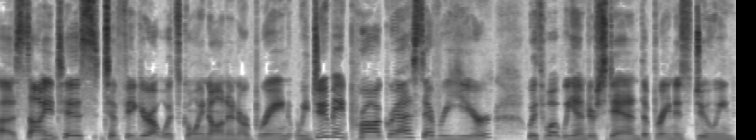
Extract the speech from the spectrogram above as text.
uh, scientists to figure out what's going on in our brain. We do make progress every year with what we understand the brain is doing,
